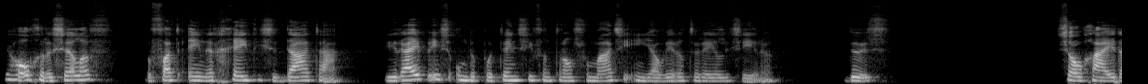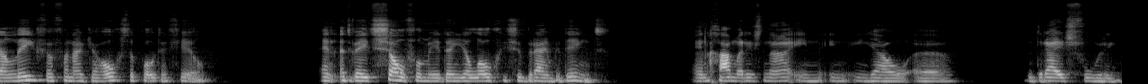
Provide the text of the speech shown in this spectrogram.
Je hogere zelf bevat energetische data die rijp is om de potentie van transformatie in jouw wereld te realiseren. Dus, zo ga je dan leven vanuit je hoogste potentieel. En het weet zoveel meer dan je logische brein bedenkt. En ga maar eens na in, in, in jouw uh, bedrijfsvoering.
